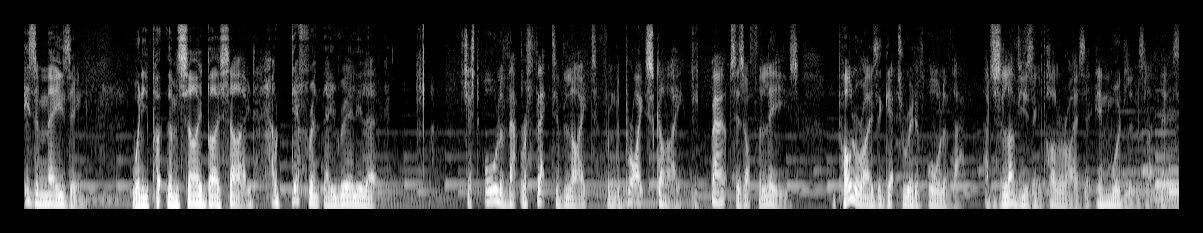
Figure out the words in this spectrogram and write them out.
is amazing when you put them side by side, how different they really look. Just all of that reflective light from the bright sky just bounces off the leaves. The polarizer gets rid of all of that. I just love using polarizer in woodlands like this.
